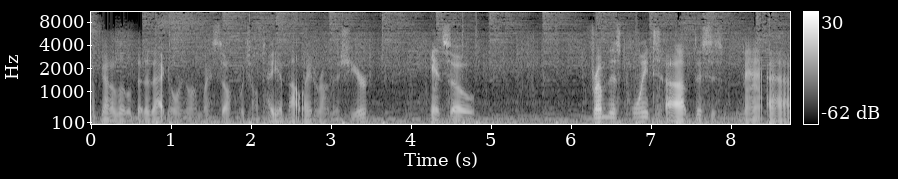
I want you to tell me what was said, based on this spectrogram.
I've got a little bit of that going on myself, which I'll tell you about later on this year. And so, from this point, uh, this is Matt, uh,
